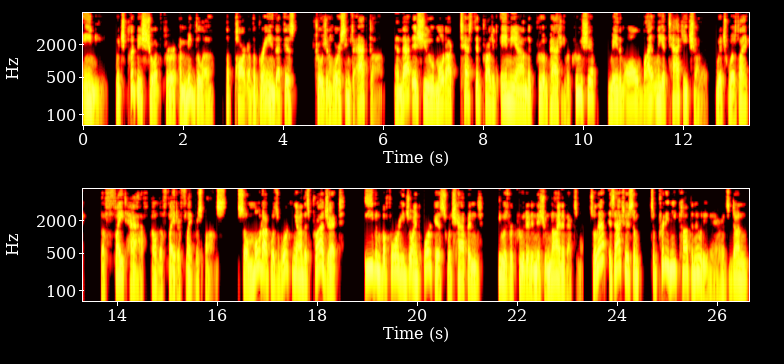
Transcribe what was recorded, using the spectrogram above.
Amy, which could be short for amygdala, the part of the brain that this Trojan horse seems to act on. And that issue, MODOK tested Project Amy on the crew and passengers of a cruise ship, made them all violently attack each other, which was like the fight half of the fight or flight response. So MODOK was working on this project even before he joined Orchis, which happened, he was recruited in issue 9 of X-Men. So that is actually some, some pretty neat continuity there. It's done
